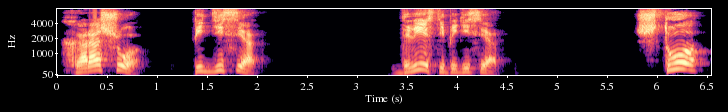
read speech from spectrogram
«Хорошо, пятьдесят». «Двести пятьдесят». «Что?»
